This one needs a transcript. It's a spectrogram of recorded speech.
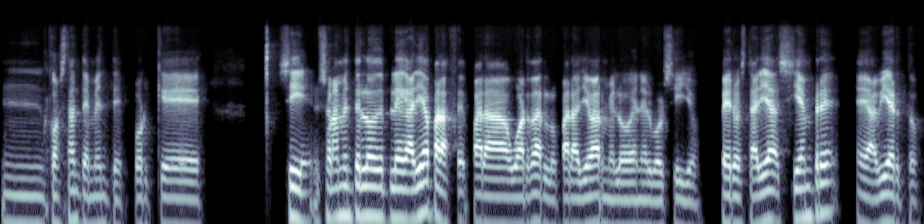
mm, constantemente, porque Sí, solamente lo desplegaría para, para guardarlo, para llevármelo en el bolsillo, pero estaría siempre eh, abierto.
